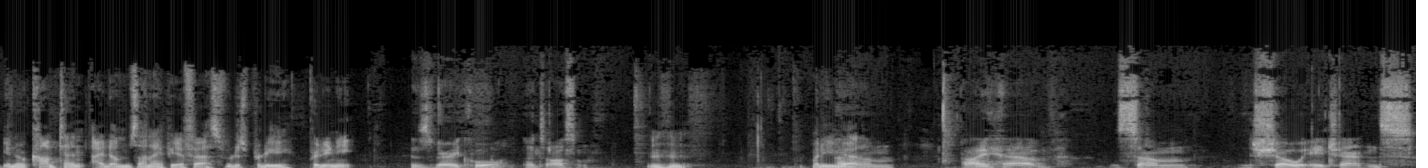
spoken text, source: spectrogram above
you know content items on IPFS, which is pretty pretty neat. It's very cool. That's awesome. What do you got? Um, I have some show HNs,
